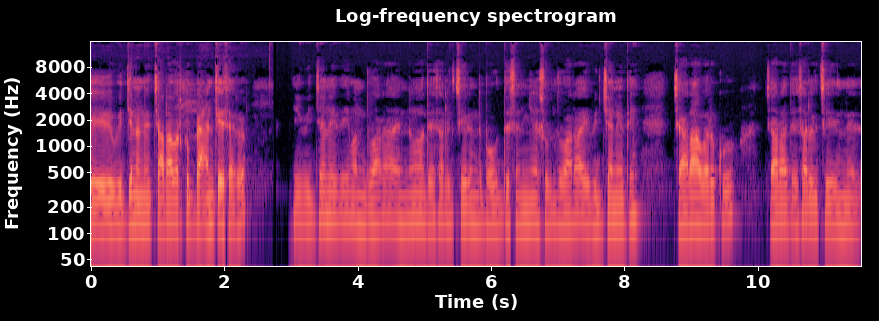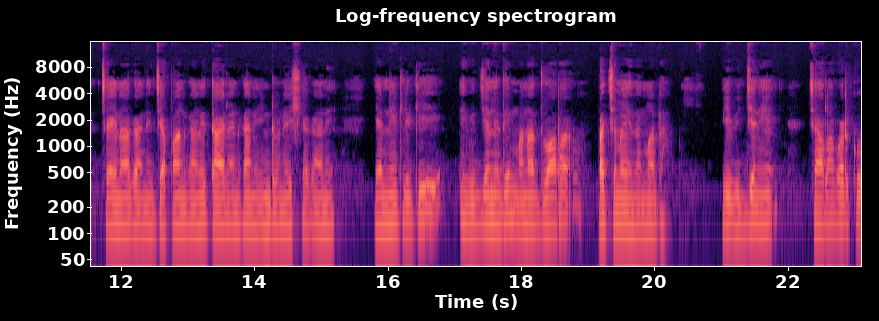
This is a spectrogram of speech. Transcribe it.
ఈ విద్యను అనేది చాలా వరకు బ్యాన్ చేశారు. ఈ విద్య అనేది మన ద్వారా ఎన్నో దేశాలకు చేరింది. బౌద్ధ సన్యాసుల ద్వారా ఈ విద్య అనేది చాలా వరకు చాలా దేశాలకు చేరింది. చైనా కానీ జపాన్ కానీ థాయిలాండ్ కానీ ఇండోనేషియా కానీ ఇవన్నిటికి ఈ విద్య అనేది మన ద్వారా పరిచయమైంది అనమాట ఈ విద్యని చాలా వరకు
